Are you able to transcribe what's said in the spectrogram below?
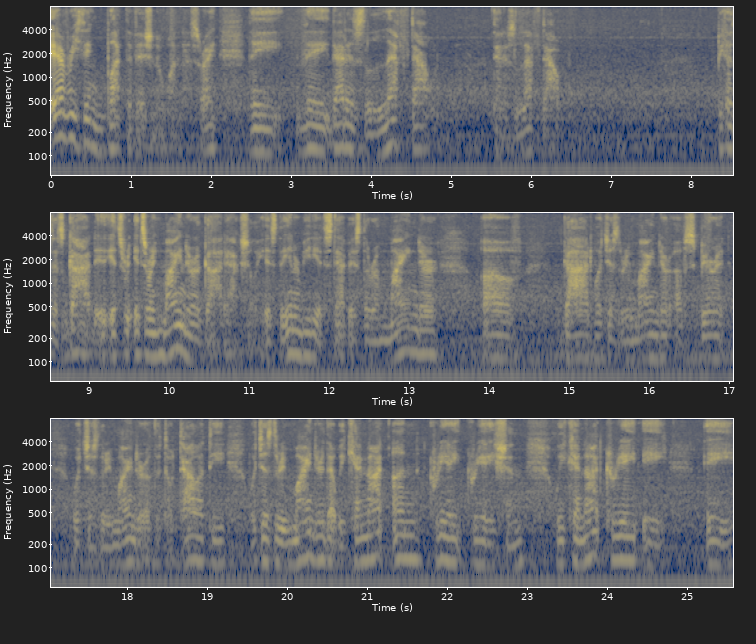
Everything but the vision of oneness, right? They, they, that is left out. That is left out because it's God. It's it's a reminder of God. Actually, it's the intermediate step. It's the reminder of God, which is the reminder of spirit, which is the reminder of the totality, which is the reminder that we cannot uncreate creation. We cannot create a, a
